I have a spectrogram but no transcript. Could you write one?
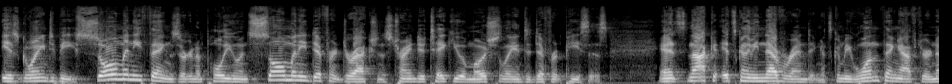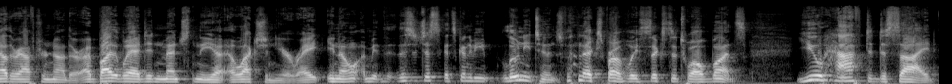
is going to be so many things that are going to pull you in so many different directions trying to take you emotionally into different pieces and it's not it's going to be never ending. It's going to be one thing after another after another. By the way i didn't mention the uh, election year right? You know i mean this is just it's going to be looney tunes for the next probably 6 to 12 months. You have to decide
